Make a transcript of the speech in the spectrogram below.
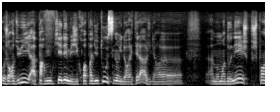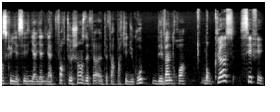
Aujourd'hui, à part Mukele, mais j'y crois pas du tout, sinon il aurait été là. Je veux dire, euh, à un moment donné, je, pense qu'il y, a de fortes chances de faire, de faire partie du groupe des 23. Bon, Klaus, c'est fait.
